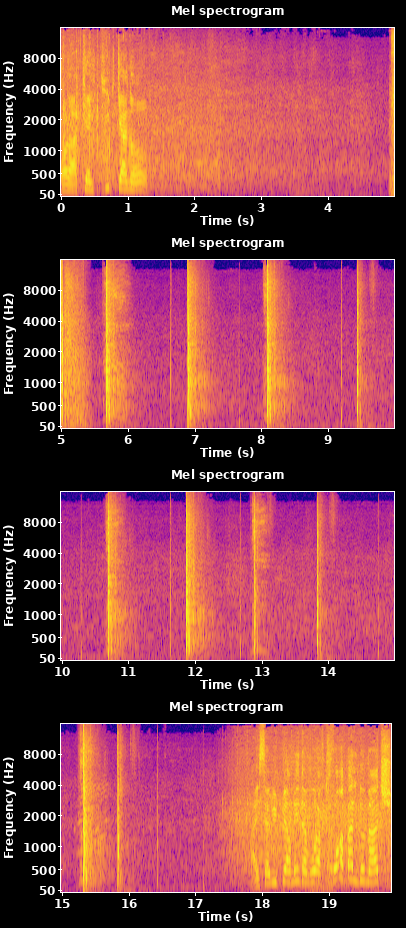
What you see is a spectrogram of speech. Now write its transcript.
Voilà, quel coup de canon Ah, et ça lui permet d'avoir trois balles de match.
